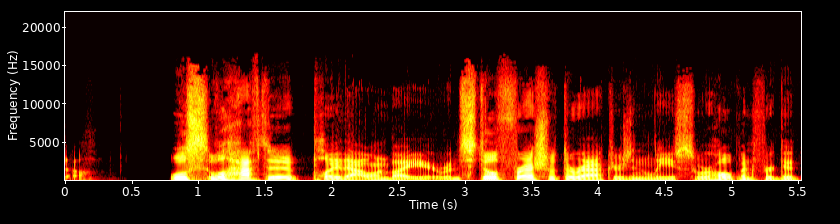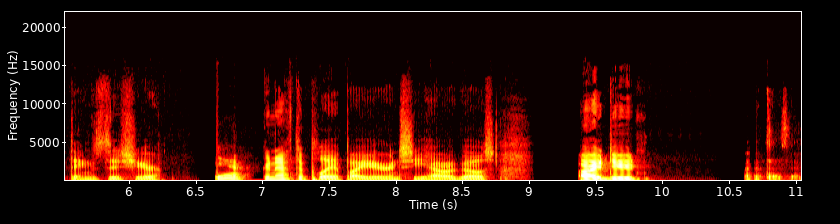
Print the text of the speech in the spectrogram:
So we'll we'll have to play that one by ear. It's still fresh with the Raptors and Leafs. We're hoping for good things this year. Yeah, We're gonna have to play it by ear and see how it goes. All right, dude. that does it.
